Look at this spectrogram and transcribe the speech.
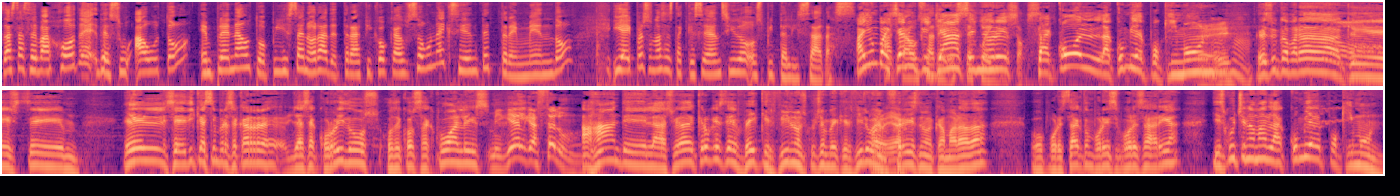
hasta se bajó de, de su auto en plena autopista en hora de tráfico, causó un accidente tremendo y hay personas hasta que se han sido hospitalizadas. Hay un paisano que ya, este señores, jueguito. sacó la cumbia de Pokémon. Sí. Es un camarada que, este, él se dedica siempre a sacar, ya sea corridos o de cosas actuales. Miguel Gastelum. Ajá, de la ciudad, creo que es de Bakerfield, no escuchen Bakerfield o Por en. Fresno, el camarada, o por Stockton, por, ese, por esa área. Y escuchen nada más la cumbia de Pokémon.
